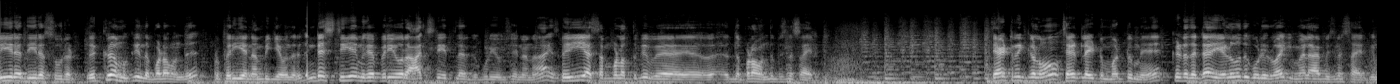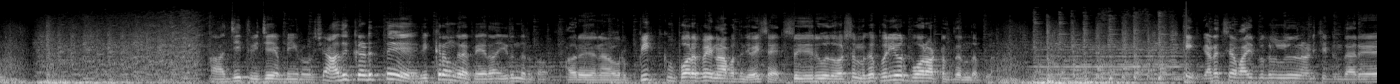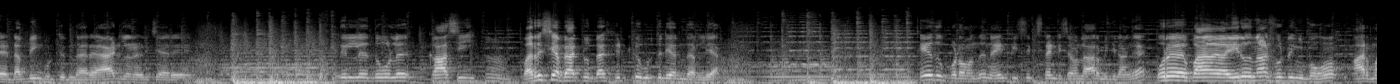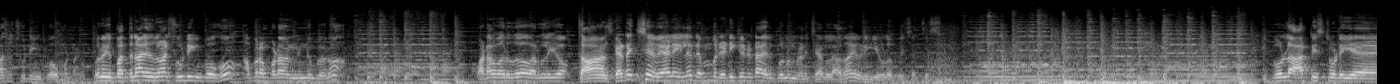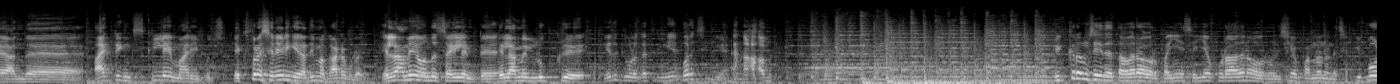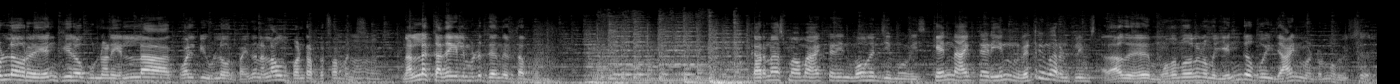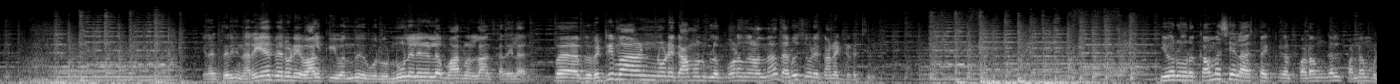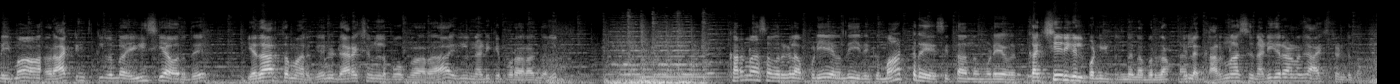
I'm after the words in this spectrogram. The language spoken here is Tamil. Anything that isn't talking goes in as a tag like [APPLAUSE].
வீர தீர சூரன். விக்ரமுக்கு இந்த படம் வந்து ஒரு பெரிய நம்பிக்கை வந்திருக்கு. இண்டஸ்ட்ரியே மிகப்பெரிய ஒரு ஆச்சரியத்தில் இருக்கக்கூடிய விஷயம் என்னன்னா பெரிய சம்பளத்துக்கு இந்த படம் வந்து பிசினஸ் ஆயிருக்கு. தேட்டரிக்கலும் சேட்டலைட்டும் மட்டுமே கிட்டத்தட்ட எழுபது கோடி ரூபாய்க்கு மேலே பிசினஸ் ஆயிருக்கு. அஜித் விஜய் அப்படிங்கிற ஒரு விஷயம். அதுக்கடுத்து விக்ரம்ங்கிற பேர் தான் இருந்திருக்கும். அவர் நான் ஒரு பீக் போகிறப்பே நாற்பத்தஞ்சு வயசு ஆயிடுச்சு. இருபது வருஷம் மிகப்பெரிய ஒரு போராட்டத்தில் இருந்தப்பல கிடைச்ச வாய்ப்புகள் நடிச்சிட்டு இருந்தாரு டப்பிங் கொடுத்துருந்தாரு ஆட்ல நடிச்சாரு. தில்லு தூளு காசி வரிசையா பேக் டு பேக் ஹிட் கொடுத்துட்டே இருந்தார் இல்லையா? சேது படம் வந்து நைன்டி சிக்ஸ் நைன்டி செவனில் ஆரம்பிக்கிறாங்க. ஒரு இருபது நாள் ஷூட்டிங் போகும். ஆறு மாதம் ஷூட்டிங் போக மாட்டாங்க. ஒரு பத்து நாள் இருபது நாள் ஷூட்டிங் போகும். அப்புறம் படம் நின்று போயிடும். படம் வருதோ வரலையோ தான் கிடைச்ச வேலையில் ரொம்ப டெடிக்கேட்டடாக இருக்கணும்னு நினைச்சார்ல. அதான் இவங்க இவ்வளோ பெரிய சக்ஸஸ் இப்போ உள்ள ஆர்டிஸ்டோடைய அந்த ஆக்டிங் ஸ்கில்லே மாறி போச்சு. எக்ஸ்பிரஷனே நீங்கள் அதிகமாக காட்டக்கூடாது. எல்லாமே வந்து சைலண்ட்டு எல்லாமே லுக்கு எதுக்கு இவ்வளோ கத்துறீங்க? குறைச்சிங்க விக்ரம் செய்த தவிர ஒரு பையன் செய்யக்கூடாதுன்னு ஒரு விஷயம் பண்ண நினைச்சேன். இப்போ உள்ள ஒரு யங் ஹீரோக்கு உண்டான எல்லா குவாலிட்டி உள்ள ஒரு பையன் தான் நல்லாவும் பண்ணுற பெர்ஃபார்மன்ஸ் நல்ல கதைகளை மட்டும் தேர்ந்தெடுத்தா போதும். கருணாஸ் மாமா actor in Mohan G movies can actor in Vetrimaaran films அதாவது முத முதல்ல நம்ம எங்கே போய் ஜாயின் பண்ணுறோம்னு ஒரு விஷயம் இருக்குது எனக்கு தெரிஞ்சு நிறைய பேருடைய வாழ்க்கை வந்து ஒரு நூலிலையில் மாறினலாம் கதையெல்லாம் இருக்குது இப்போ வெற்றிமாறனுடைய காம்பவுண்டுக்குள்ளே போனதுனால தான் தனுஷோடைய கான்டாக்ட் கிடச்சிது. இவர் ஒரு கமர்ஷியல் ஆஸ்பெக்ட்கள் படங்கள் பண்ண முடியுமா? அவர் ஆக்டிங் ஸ்கில் ரொம்ப ஈஸியாக வருது. யதார்த்தமாக இருக்குது இன்னும் டைரக்ஷனில் போக போகிறாரா இல்லை நடிக்க போகிறாரான்னு தெரியல. கருணாஸ் அவர்கள் அப்படியே வந்து இதுக்கு மாற்று சித்தாந்தம் உடையவர் கச்சேரிகள் பண்ணிட்டு இருந்த நபர் தான். இல்லை கருணாசு நடிகரானது ஆக்சிடென்ட் தான்.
